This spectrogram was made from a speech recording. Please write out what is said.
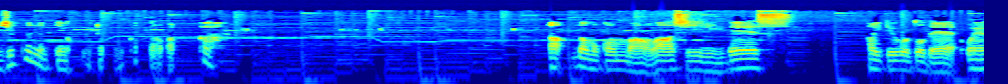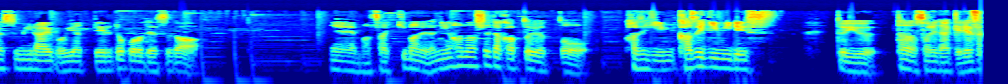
20分なんてよかったのかか。あ、どうもこんばんは、シーリンです。はい、ということで、お休みライブをやっているところですが、えー、まあ、さっきまで何話してたかというと、風邪気味、風邪気味です。という、ただそれだけです。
